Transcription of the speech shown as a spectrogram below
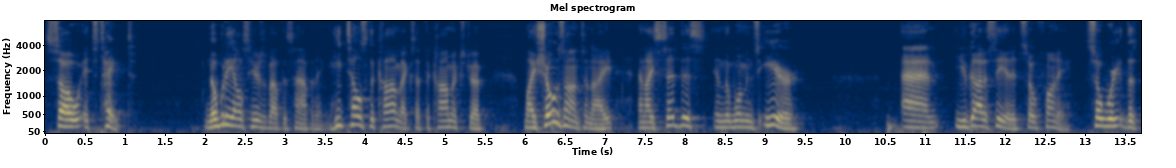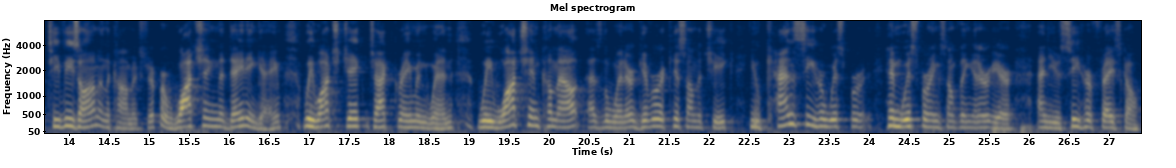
so it's taped. Nobody else hears about this happening. He tells the comics at the comic strip, "My show's on tonight, and I said this in the woman's ear, and you got to see it. It's so funny." So we're, the TV's on in the comic strip. We're watching the dating game. We watch Jake, Jack Grayman win. We watch him come out as the winner, give her a kiss on the cheek. You can see her whisper, him whispering something in her ear, and you see her face go.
